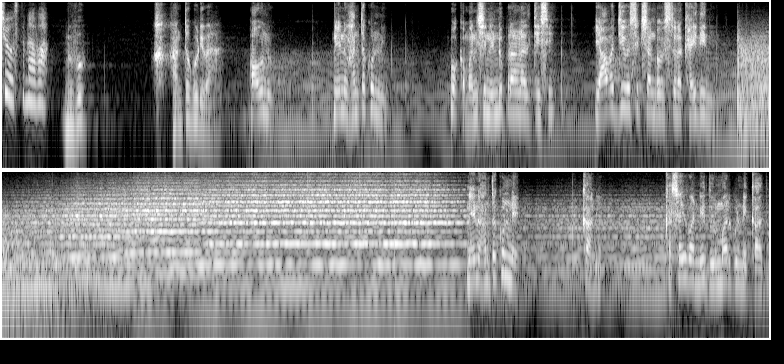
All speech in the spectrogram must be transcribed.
నుంచి వస్తున్నావా? నువ్వు? హంతగుడివా అవును. నేను హంతకుణ్ణి. ఒక మనిషి నిండు ప్రాణాలు తీసి యావజ్జీవ శిక్ష అనుభవిస్తున్న ఖైదీని. నేను హంతకుణ్ణే. కానీ కషాయవాణ్ణి దుర్మార్గుణ్ణి కాదు.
